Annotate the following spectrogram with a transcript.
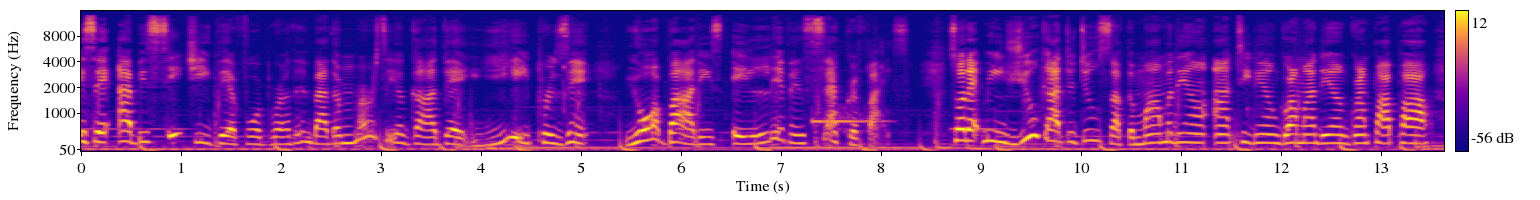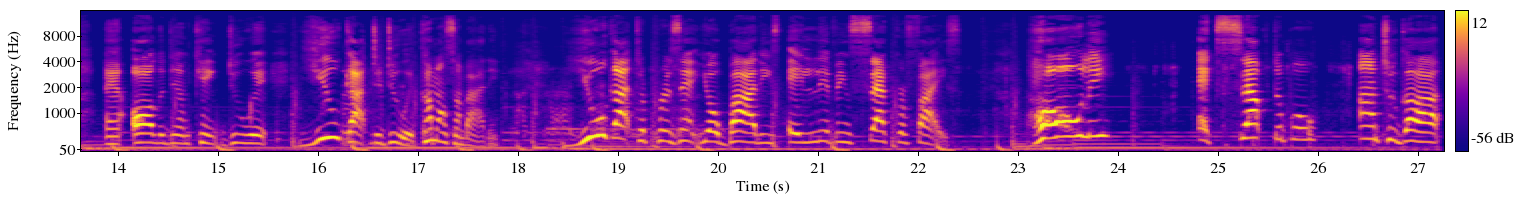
It said, I beseech ye, therefore, brethren, by the mercy of God, that ye present your bodies a living sacrifice. So that means you got to do something. Mama them, auntie them, grandma them, grandpapa, and all of them can't do it. You got to do it. Come on, somebody. You got to present your bodies a living sacrifice, holy, acceptable unto God,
